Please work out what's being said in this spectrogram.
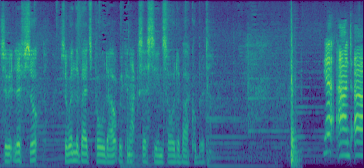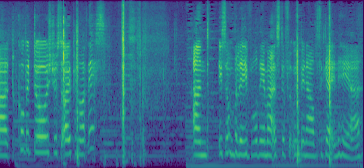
so it lifts up so when the bed's pulled out we can access the inside of our cupboard. Yeah and our cupboard doors just open like this and it's unbelievable the amount of stuff that we've been able to get in here.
